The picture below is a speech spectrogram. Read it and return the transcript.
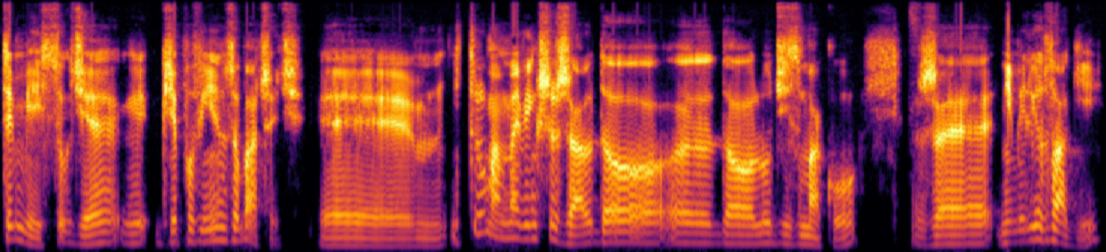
w tym miejscu, gdzie, gdzie powinien zobaczyć. I tu mam największy żal do, do ludzi z Maku, że nie mieli odwagi,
